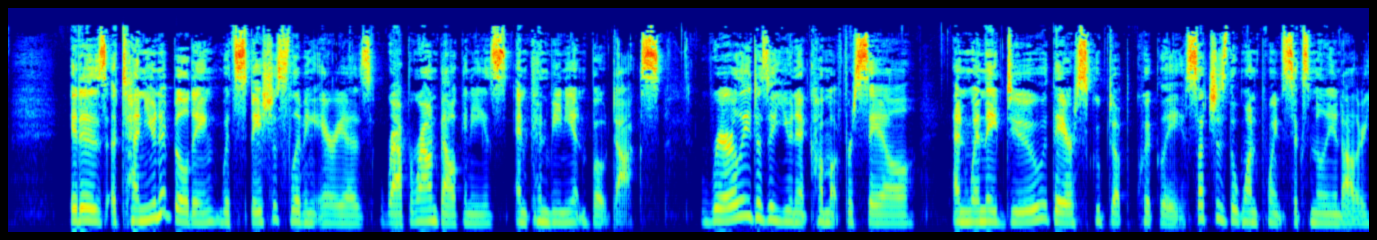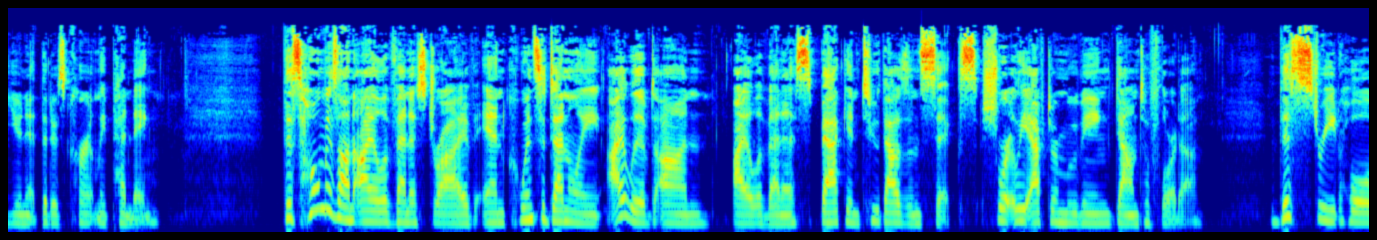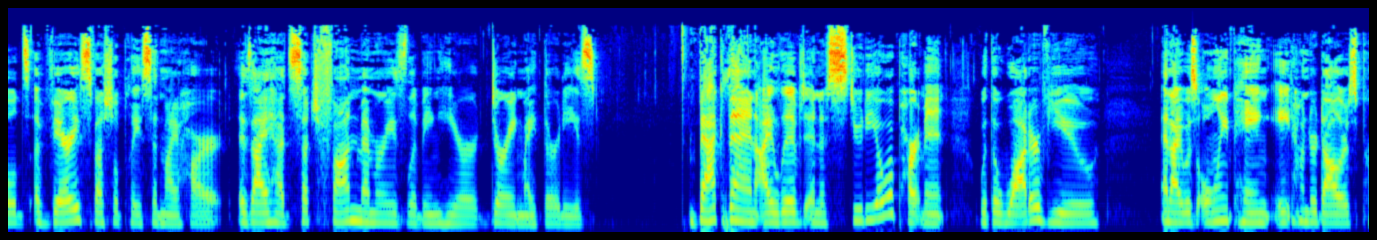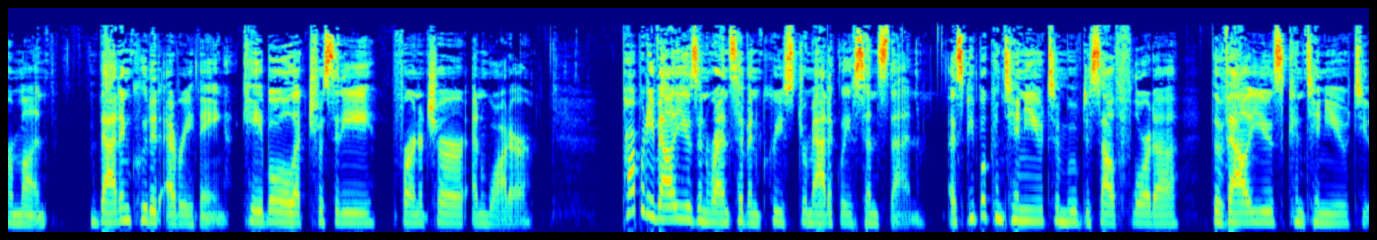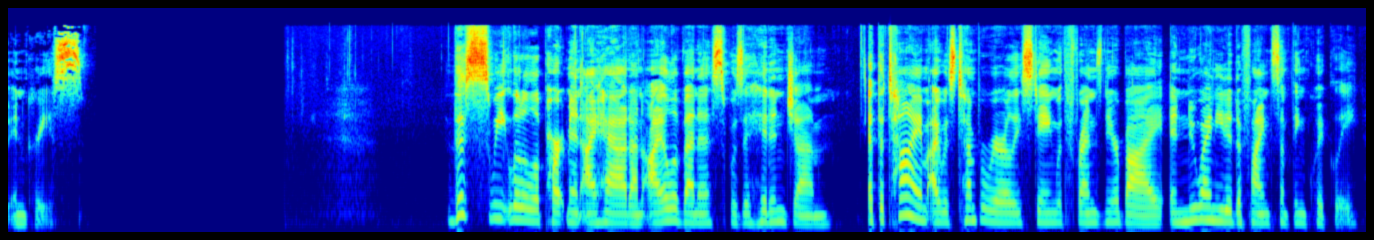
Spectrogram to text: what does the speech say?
It is a 10 unit building with spacious living areas, wraparound balconies, and convenient boat docks. Rarely does a unit come up for sale, and when they do, they are scooped up quickly, such as the $1.6 million unit that is currently pending. This home is on Isle of Venice Drive, and coincidentally, I lived on Isle of Venice back in 2006, shortly after moving down to Florida. This street holds a very special place in my heart as I had such fond memories living here during my 30s. Back then, I lived in a studio apartment with a water view, and I was only paying $800 per month. That included everything cable, electricity, furniture, and water. Property values and rents have increased dramatically since then. As people continue to move to South Florida, the values continue to increase. This sweet little apartment I had on Isle of Venice was a hidden gem. At the time, I was temporarily staying with friends nearby and knew I needed to find something quickly.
